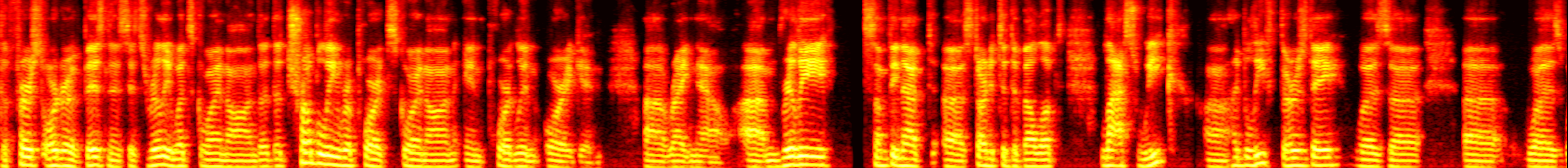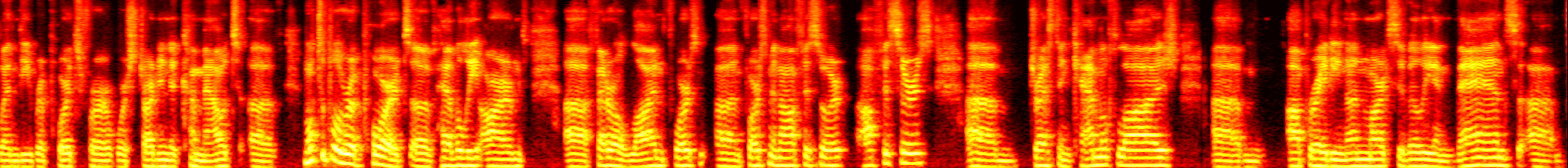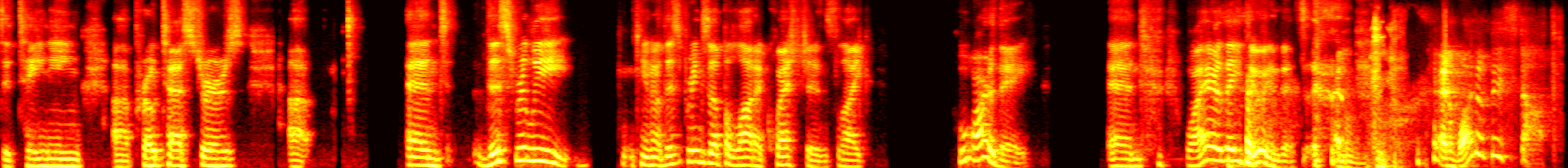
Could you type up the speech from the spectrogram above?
the first order of business, it's really what's going on, the, the troubling reports going on in Portland, Oregon uh, right now. Um, really something that uh, started to develop last week. Uh, I believe Thursday was uh, uh, was when the reports for were starting to come out of multiple reports of heavily armed uh, federal law enforce, uh, enforcement officer officers um, dressed in camouflage. Um, operating unmarked civilian vans, uh, detaining uh, protesters. Uh, and this really, you know, this brings up a lot of questions like, who are they? And why are they doing this? and, and why don't they stop?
